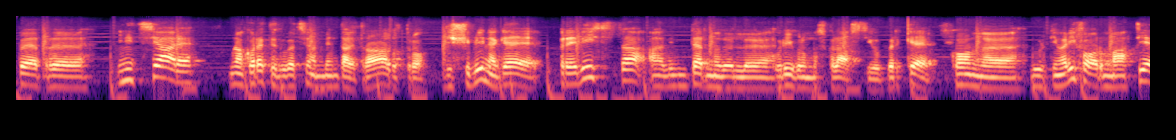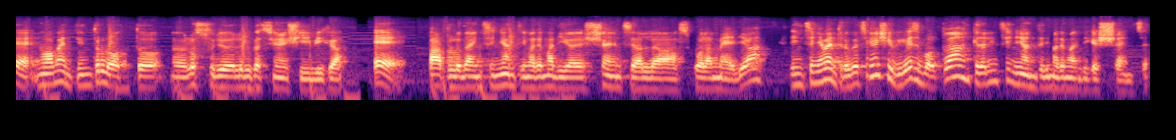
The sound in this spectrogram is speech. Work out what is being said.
per eh, iniziare una corretta educazione ambientale, tra l'altro disciplina che è prevista all'interno del curriculum scolastico perché con eh, l'ultima riforma si è nuovamente introdotto eh, lo studio dell'educazione civica. E parlo da insegnante di matematica e scienze alla scuola media l'insegnamento dell'educazione civica è svolto anche dall'insegnante di matematica e scienze,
